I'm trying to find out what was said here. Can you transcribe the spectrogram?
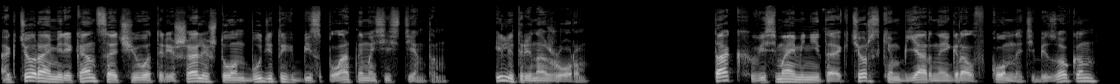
актеры-американцы от чего-то решали, что он будет их бесплатным ассистентом или тренажером. Так, весьма именитый актер, с кем Бьярна играл в комнате без окон,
